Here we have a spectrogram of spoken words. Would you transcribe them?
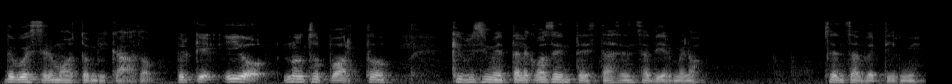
devo essere molto impiccato perché io non sopporto che mi si metta le cose in testa senza dirmelo, senza avvertirmi,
